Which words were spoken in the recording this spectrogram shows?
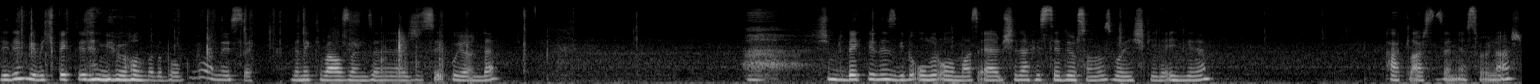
Dediğim gibi hiç beklediğim gibi olmadı bu. Ama neyse. Demek ki bazılarınızın enerjisi bu yönde. Şimdi beklediğiniz gibi olur olmaz. Eğer bir şeyler hissediyorsanız bu ilişkiyle ilgili kartlar size ne söyler?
